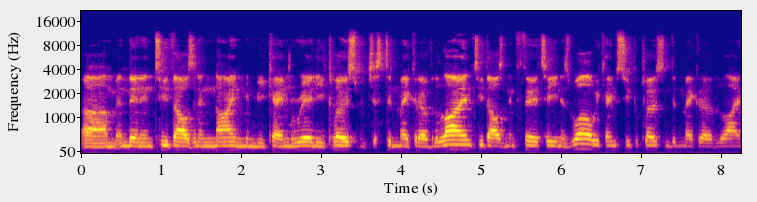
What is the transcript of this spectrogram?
Um, and then in 2009, when we came really close, we just didn't make it over the line. 2013 as well, we came super close and didn't make it over the line.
